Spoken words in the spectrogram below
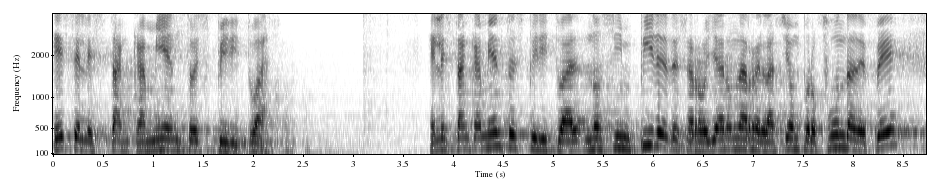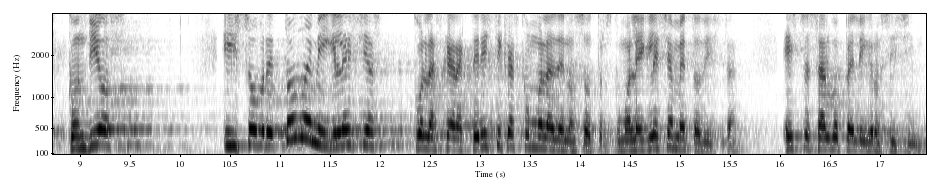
es el estancamiento espiritual. El estancamiento espiritual nos impide desarrollar una relación profunda de fe con Dios y sobre todo en iglesias con las características como la de nosotros, como la iglesia metodista. Esto es algo peligrosísimo,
